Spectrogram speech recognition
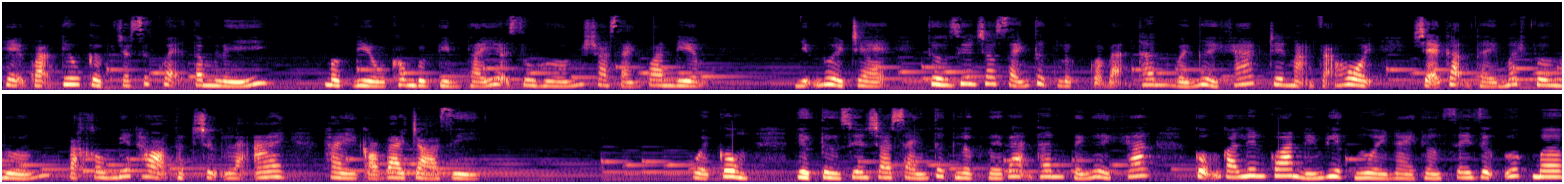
hệ quả tiêu cực cho sức khỏe tâm lý, một điều không được tìm thấy ở xu hướng so sánh quan điểm. Những người trẻ thường xuyên so sánh thực lực của bản thân với người khác trên mạng xã hội sẽ cảm thấy mất phương hướng và không biết họ thật sự là ai hay có vai trò gì. Cuối cùng, việc thường xuyên so sánh thực lực với bản thân với người khác cũng có liên quan đến việc người này thường xây dựng ước mơ,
